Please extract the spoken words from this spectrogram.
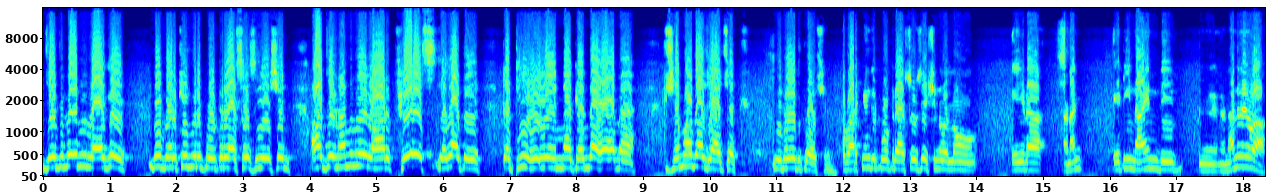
ਜਜ਼ਬੇ ਨੂੰ ਲੈ ਕੇ ਦੀ ਵਰਕਿੰਗ ਰਿਪੋਰਟਰ ਐਸੋਸੀਏਸ਼ਨ ਅੱਜ 99 ਵਾਰ ਫਿਰ ਇਸ ਜਗ੍ਹਾ ਤੇ ਇਕੱਠੀ ਹੋਈ ਹੈ। ਇੰਨਾ ਕਹਿੰਦਾ ਹੋਇਆ ਮੈਂ ਖਿਮਾ ਦਾ ਜਾਚਕ Vinod Kaushal working reporter association ਵੱਲੋਂ ਇਹ ਜਿਹੜਾ 89 ਦੇ 99ਵਾਂ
